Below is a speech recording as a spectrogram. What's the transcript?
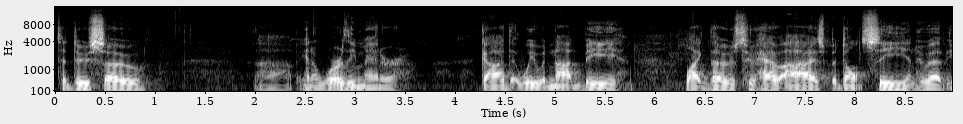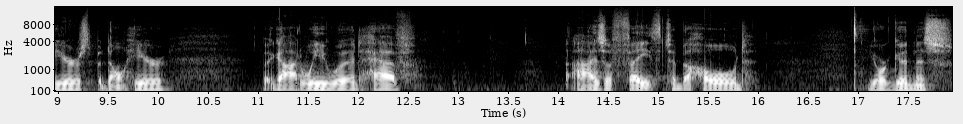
to do so uh, in a worthy manner. God, that we would not be like those who have eyes but don't see and who have ears but don't hear. But God, we would have eyes of faith to behold your goodness.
